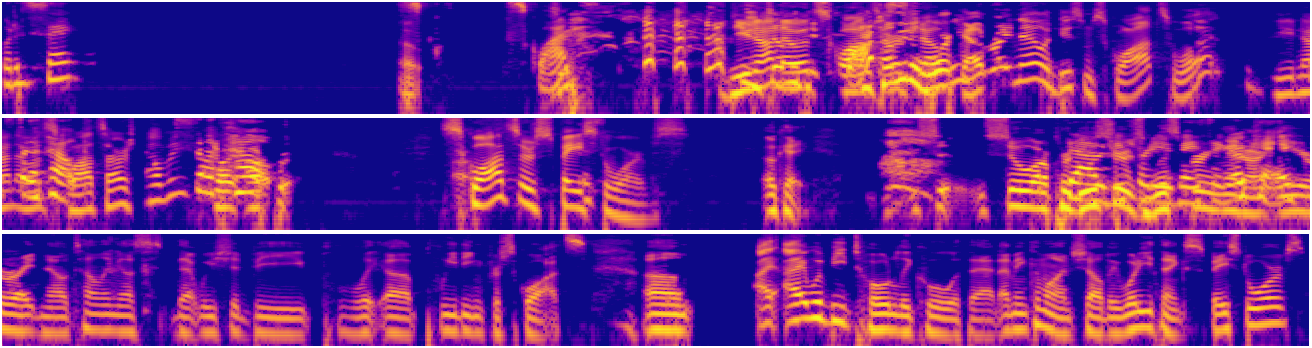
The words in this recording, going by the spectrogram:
What does he say? Oh. Squ- Squats. Do you not know what to- squats you are, tell me to work out right now and do some squats? What? Do you not know what help. squats are, Shelby? Step Our- our help. pro- Squats are space dwarves. Okay. So, so our That would be producer is whispering amazing. in Okay. our ear right now, telling us that we should be ple- uh, pleading for squats. Um, I, I would be totally cool with that. I mean, come on, Shelby, what do you think? Space dwarves?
